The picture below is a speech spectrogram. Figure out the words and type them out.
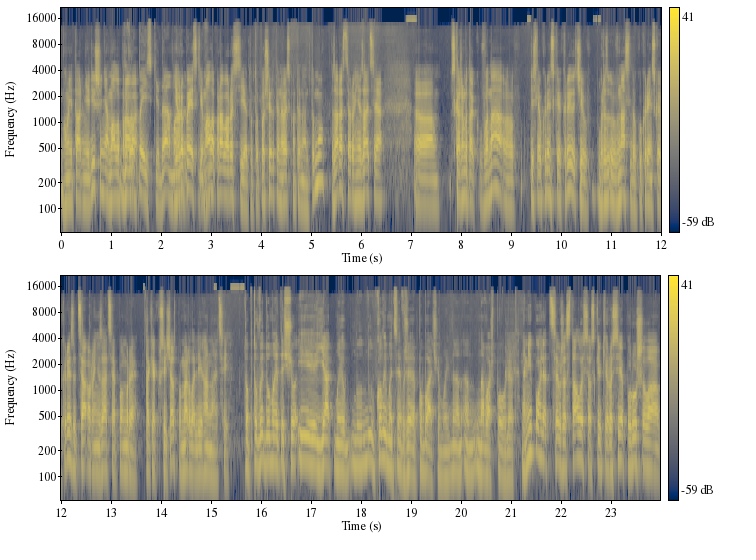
гуманітарні рішення мало право Європейські, да? мали- Європейські мала право Росія, тобто поширити на весь континент. Тому зараз ця організація, е, скажімо так, вона е, після української кризи чи внаслідок української кризи ця організація помре, так як в свій час померла Ліга націй. Тобто ви думаєте, що і як ми, ну, коли ми це вже побачимо, на, на, ваш погляд? На мій погляд, це вже сталося, оскільки Росія порушила.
